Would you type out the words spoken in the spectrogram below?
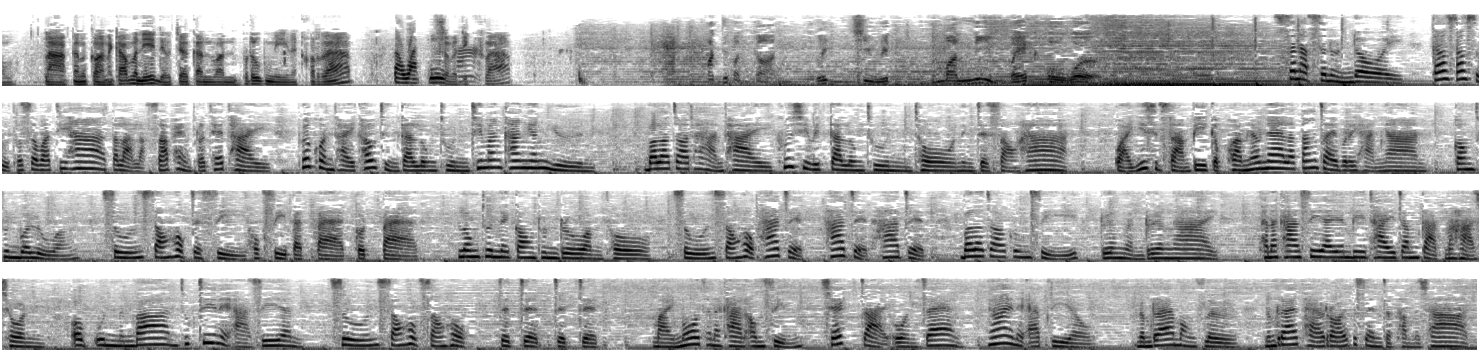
ลากันไปก่อนนะครับ วันนี้เดี๋ยวเจอกันวันพรุ่งนี้นะครับ สวัสดีสวัสดีค่ะครับปฏิบัติการพลิกชีวิต Money Makeover สนับสนุนโดย ก้าวเข้าสู่ทศวรรษที่ 5 ตลาดหลักทรัพย์แห่งประเทศไทย เพื่อคนไทยเข้าถึงการลงทุนที่มั่งคั่งยั่งยืน บลจทหารไทย คู่ชีวิตการลงทุน โทร 1725 กว่า 23 ปีกับความแน่วแน่และตั้งใจบริหารงาน กองทุนบัวหลวง 026746488 กด 8 ลงทุนในกองทุนรวม โทร 026575757 บลจกรุงศรีเรื่องเงินเรื่องง่าย ธนาคาร CIMB ไทย จำกัดมหาชน อบอุ่นเหมือนบ้านทุกที่ในอาเซียน 026267777 หมายโมธนาคารออมสิน เช็คจ่ายโอนแจ้ง ง่ายในแอปเดียว น้ำแร่มองเฟลอ น้ำแร่แท้ร้อยเปอร์เซ็นต์จากธรรมชาติ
